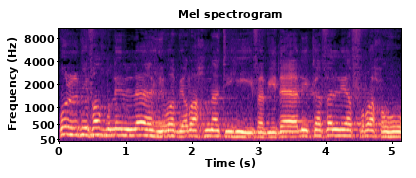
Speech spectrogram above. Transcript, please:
قل بفضل الله وبرحمته فبذلك فليفرحوا.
